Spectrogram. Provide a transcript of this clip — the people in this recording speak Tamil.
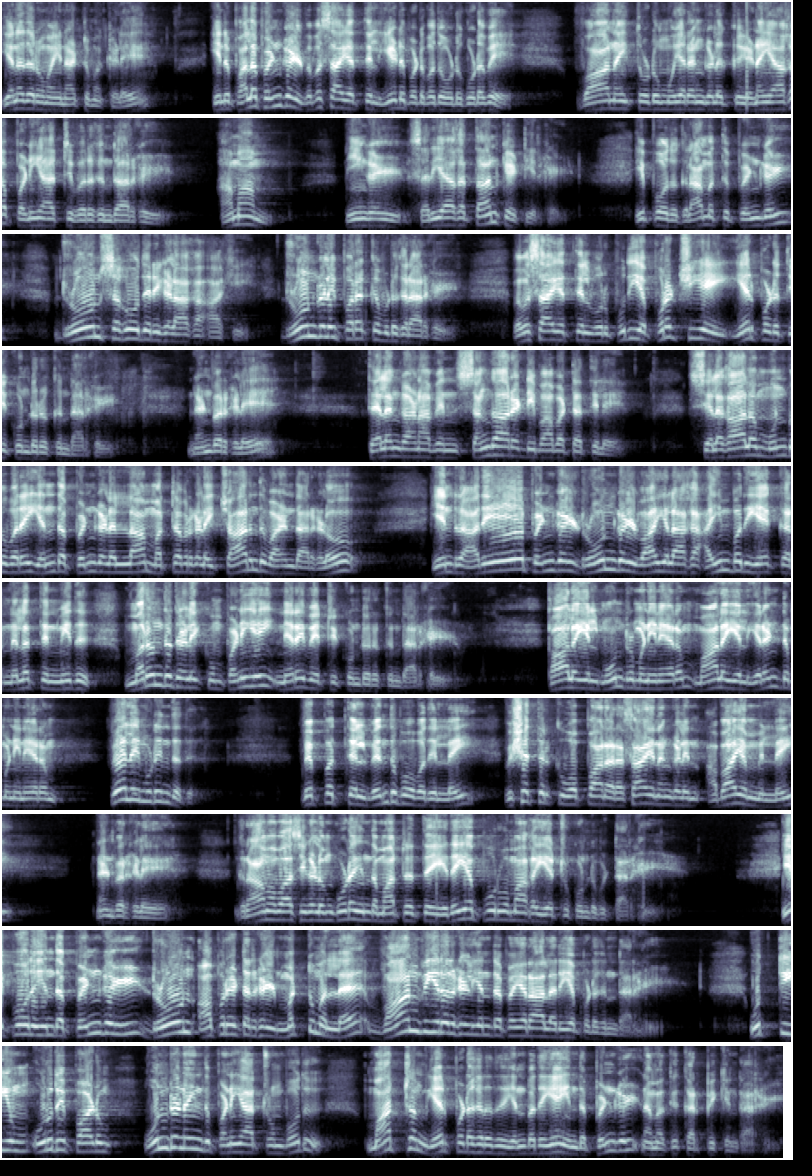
எனதருமை நாட்டு மக்களே இன்று பல பெண்கள் விவசாயத்தில் ஈடுபடுவதோடு கூடவே வானை தொடும் உயரங்களுக்கு இணையாக பணியாற்றி வருகின்றார்கள். ஆமாம் நீங்கள் சரியாகத்தான் கேட்டீர்கள். இப்போது கிராமத்து பெண்கள் ட்ரோன் சகோதரிகளாக ஆகி ட்ரோன்களை பறக்க விடுகிறார்கள். விவசாயத்தில் ஒரு புதிய புரட்சியை ஏற்படுத்தி கொண்டிருக்கின்றார்கள். நண்பர்களே தெலங்கானாவின் சங்காரெட்டி மாவட்டத்திலே சில காலம் முன்பு வரை எந்த பெண்களெல்லாம் மற்றவர்களை சார்ந்து வாழ்ந்தார்களோ இன்று அதே பெண்கள் ட்ரோன்கள் வாயிலாக ஐம்பது ஏக்கர் நிலத்தின் மீது மருந்து தெளிக்கும் பணியை நிறைவேற்றிக் கொண்டிருக்கின்றார்கள். காலையில் மூன்று மணி நேரம் மாலையில் இரண்டு மணி நேரம் வேலை முடிந்தது. வெப்பத்தில் வெந்து போவதில்லை விஷத்திற்கு ஒப்பான ரசாயனங்களின் அபாயம் இல்லை. நண்பர்களே கிராமவாசிகளும் கூட இந்த மாற்றத்தை இதயபூர்வமாக ஏற்றுக்கொண்டு விட்டார்கள். இப்போது இந்த பெண்கள் ட்ரோன் ஆபரேட்டர்கள் மட்டுமல்ல வான் வீரர்கள் என்ற பெயரால் அறியப்படுகின்றார்கள். உத்தியும் உறுதிப்பாடும் ஒன்றிணைந்து பணியாற்றும் போது மாற்றம் ஏற்படுகிறது என்பதையே இந்த பெண்கள் நமக்கு கற்பிக்கின்றார்கள்.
